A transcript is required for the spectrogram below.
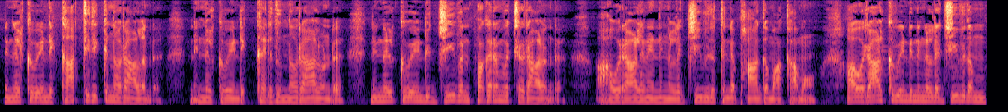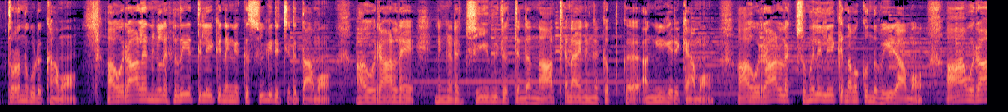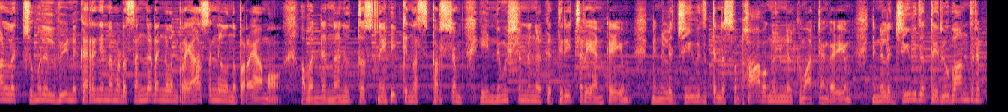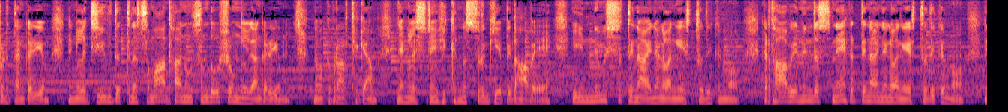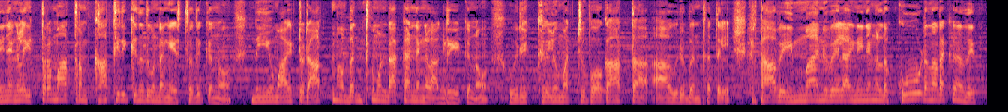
നിങ്ങൾക്ക് വേണ്ടി കാത്തിരിക്കുന്ന ഒരാളുണ്ട്. നിങ്ങൾക്ക് വേണ്ടി കരുതുന്ന ഒരാളുണ്ട്. നിങ്ങൾക്ക് വേണ്ടി ജീവൻ പകരം വെച്ച ഒരാളുണ്ട്. ആ ഒരാളിനെ നിങ്ങളുടെ ജീവിതത്തിന്റെ ഭാഗമാക്കാമോ? ആ ഒരാൾക്ക് വേണ്ടി നിങ്ങളുടെ ജീവിതം തുറന്നു കൊടുക്കാമോ? ആ ഒരാളെ നിങ്ങളുടെ ഹൃദയത്തിലേക്ക് നിങ്ങൾക്ക് സ്വീകരിച്ചിരുത്താമോ ആ ഒരാളെ നിങ്ങളുടെ ജീവിതത്തിന്റെ നാഥനായി നിങ്ങൾക്ക് അംഗീകരിക്കാമോ? ആ ഒരാളുടെ ചുമലിലേക്ക് നമുക്കൊന്ന് വീഴാമോ? ആ ഒരാളുടെ ചുമലിൽ വീണ് കരഞ്ഞ് നമ്മുടെ സങ്കടങ്ങളും പ്രയാസങ്ങളും ഒന്ന് പറയാമോ? അവന്റെ നനുത്ത സ്നേഹിക്കുന്ന സ്പർശം ഈ നിമിഷം നിങ്ങൾക്ക് തിരിച്ചറിയാൻ കഴിയും. നിങ്ങളുടെ ജീവിതത്തിന്റെ സ്വഭാവങ്ങൾ നിങ്ങൾക്ക് മാറ്റാൻ കഴിയും. നിങ്ങളുടെ ജീവിതത്തെ രൂപാന്തരപ്പെടുത്താൻ കഴിയും. നിങ്ങളുടെ ജീവിതത്തിന് സമാധാനവും സന്തോഷവും നൽകാൻ കഴിയും. നമുക്ക് പ്രാർത്ഥിക്കാം. ഞങ്ങളെ സ്നേഹിക്കുന്ന സ്വർഗീയ പിതാവേ ഈ നിമിഷത്തിനായി ഞങ്ങൾ അങ്ങേ സ്തുതിക്കുന്നു. കർത്താവെ നിന്റെ സ്നേഹത്തിനായി ഞങ്ങൾ അങ്ങേ സ്തുതിക്കുന്നു. നീ ഞങ്ങളെ ഇത്രമാത്രം കാത്തിരിക്കുന്നത് കൊണ്ട് അങ്ങേ സ്തുതിക്കുന്നു. നീയുമായിട്ടൊരു ആത്മബന്ധമുണ്ടാക്കാൻ ഞങ്ങൾ ആഗ്രഹിക്കുന്നു. ഒരിക്കലും മറ്റുപോകാത്ത ആ ഒരു ബന്ധത്തിൽ. കർത്താവെ ഇമ്മാനുവേലായി നീ ഞങ്ങളുടെ കൂടെ നടക്കുന്നത്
